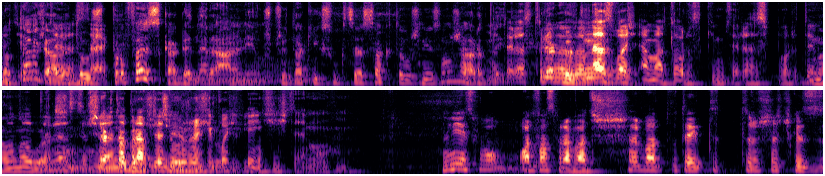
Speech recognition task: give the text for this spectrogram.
no tak, ale to już tak. profeska generalnie. Już przy takich sukcesach to już nie są żarty. No teraz trudno to nazwać amatorskim teraz sportem, No, bo no to teraz to trzeba to naprawdę dużo się poświęcić temu. No nie jest łatwa sprawa. Trzeba tutaj troszeczkę z,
